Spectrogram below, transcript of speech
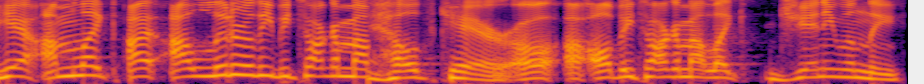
Yeah, I'm like, I, will literally be talking about healthcare. I'll, I'll be talking about like genuinely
